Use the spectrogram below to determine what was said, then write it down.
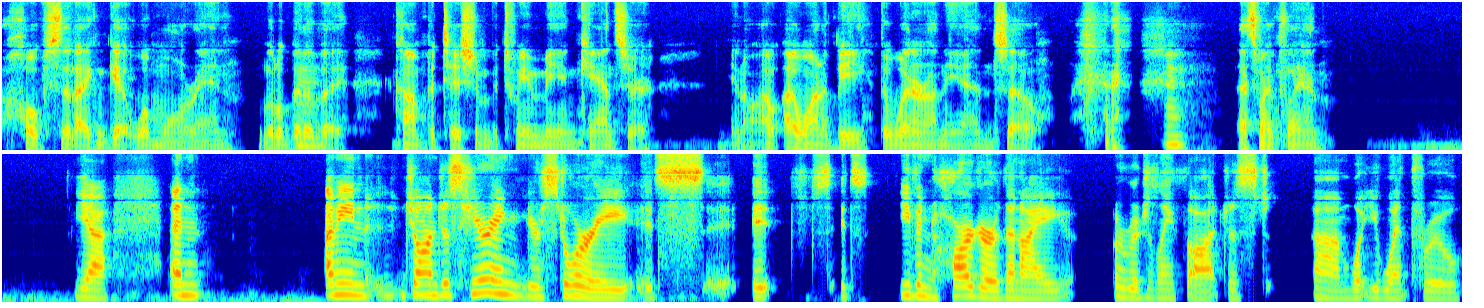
hopes that I can get one more in, a little bit mm. of a competition between me and cancer. You know, I, I want to be the winner on the end. So mm. that's my plan. Yeah. And I mean, John, just hearing your story, it's it's it's even harder than I originally thought, just um, what you went through.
